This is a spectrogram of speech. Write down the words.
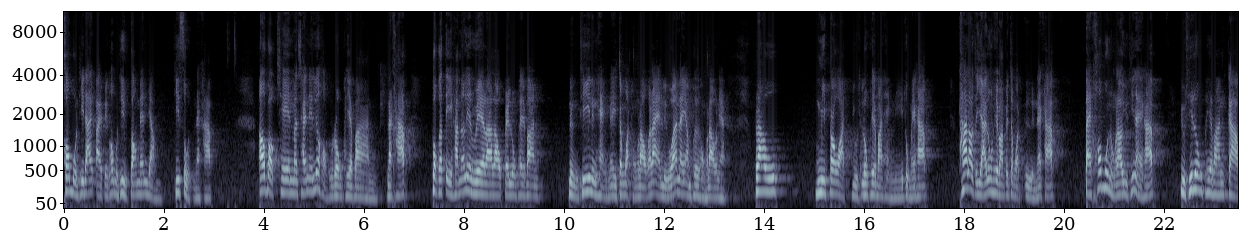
ข้อมูลที่ได้ไปเป็นข้อมูลที่ถูกต้องแม่นยำที่สุดนะครับ เอาบล็อกเชนมาใช้ในเรื่องของโรงพยาบาลนะครับ ปกติครับนักเรียนเวลาเราไปโรงพยาบาล หนึ่งที่หนึ่งแห่งในจังหวัดของเราก็ได้ หรือว่าในอำเภอของเราเนี่ยเรามีประวัติอยู่โรงพยาบาลแห่งนี้ถูกไหมครับ ถ้าเราจะย้ายโรงพยาบาลไปจังหวัดอื่นนะครับ แต่ข้อมูลของเราอยู่ที่ไหนครับ อยู่ที่โรงพยาบาลเก่า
